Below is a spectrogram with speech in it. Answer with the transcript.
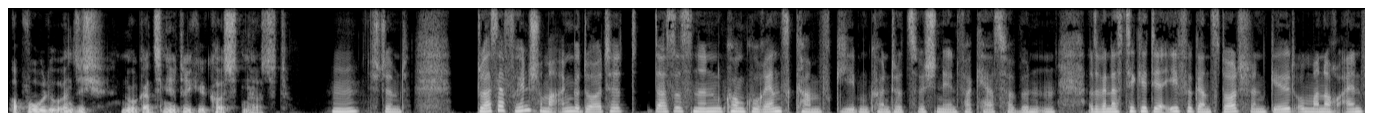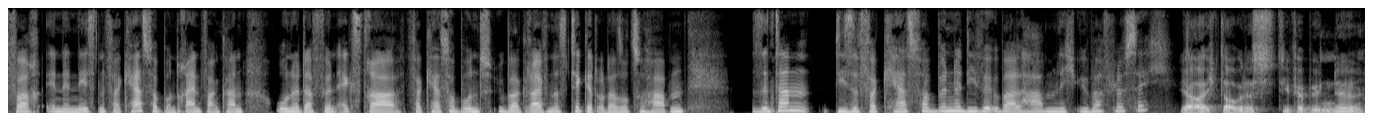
obwohl du an sich nur ganz niedrige Kosten hast. Hm, stimmt. Du hast ja vorhin schon mal angedeutet, dass es einen Konkurrenzkampf geben könnte zwischen den Verkehrsverbünden. Also wenn das Ticket ja eh für ganz Deutschland gilt und man auch einfach in den nächsten Verkehrsverbund reinfahren kann, ohne dafür ein extra Verkehrsverbund übergreifendes Ticket oder so zu haben. Sind dann diese Verkehrsverbünde, die wir überall haben, nicht überflüssig? Ja, ich glaube, dass die Verbünde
